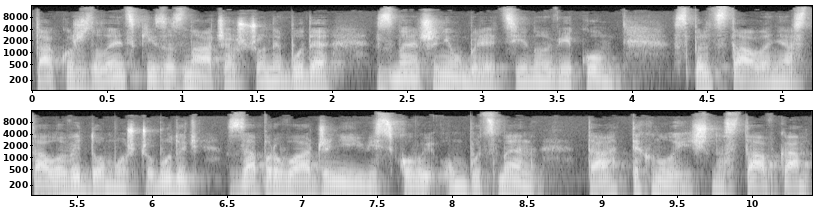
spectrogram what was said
Також Зеленський зазначив, що не буде зменшення мобіляційного віку. З представлення стало відомо, що будуть запроваджені військовий омбудсмен та технологічна ставка.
